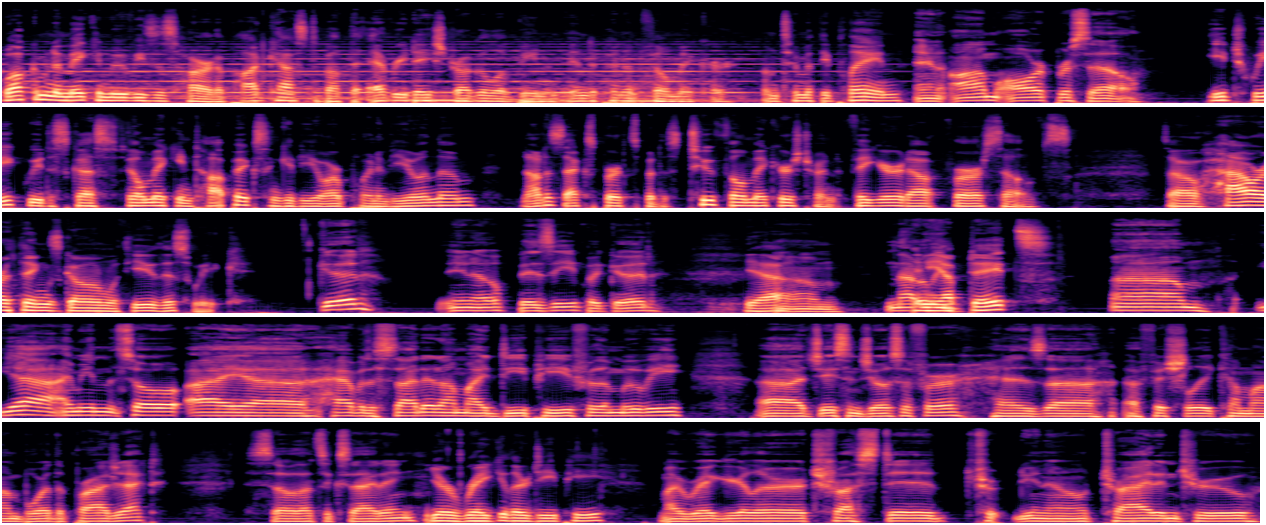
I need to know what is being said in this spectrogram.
Welcome to Making Movies is Hard, a podcast about the everyday struggle of being an independent filmmaker. I'm Timothy Plain. And I'm Alrik Bursell. Each week we discuss filmmaking topics and give you our point of view on them, not as experts, but as two filmmakers trying to figure it out for ourselves. So, how are things going with you this week? Good. You know, busy, but good. Yeah. Um, not Any really. updates? Um, yeah, I mean, so I uh, have decided on my DP for the movie. Uh, Jason Josepher has uh, officially come on board the project. So that's exciting. Your regular DP? My regular, trusted, tr- you know, tried and true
